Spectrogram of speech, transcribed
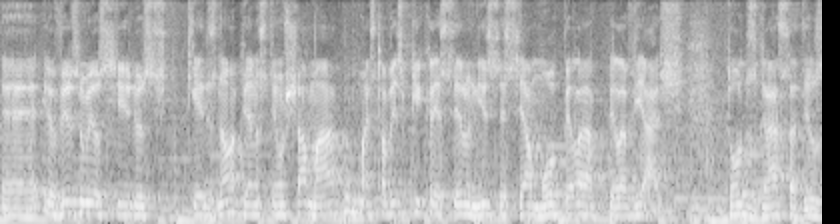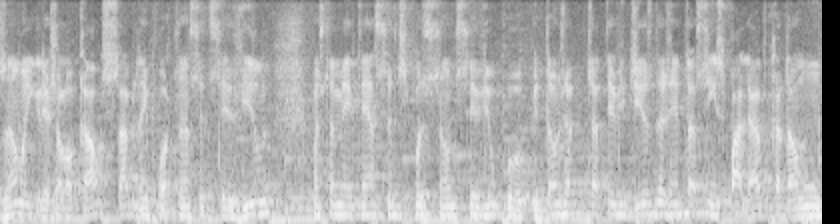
É, eu vejo meus filhos porque eles não apenas têm um chamado, mas talvez porque cresceram nisso, esse amor pela, pela viagem. Todos, graças a Deus, amam a igreja local, sabem da importância de servi-la, mas também tem essa disposição de servir o corpo. Então já, já teve dias da gente estar assim espalhado, cada um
